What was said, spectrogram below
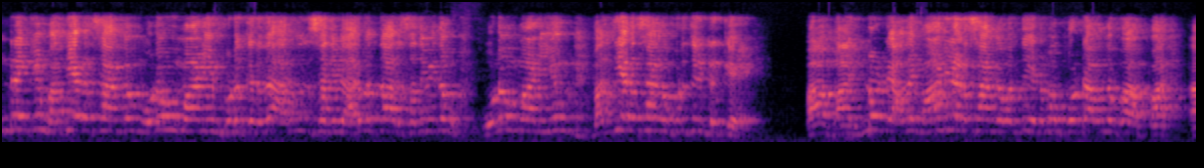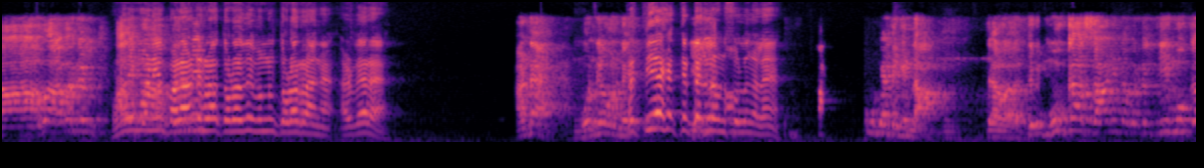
இன்றைக்கு மத்திய அரசாங்கம் உணவு மானியம் கொடுக்கிறது அறுபது சதவீதம் அறுபத்தாறு சதவீதம் உணவு மானியம் மத்திய அரசாங்கம் கொடுத்துக்கிட்டு இருக்கு. இன்னொன்னு மாநில அரசாங்கம் வந்து என்னமோ போட்டு அவங்க அவர்கள் பல ஆண்டுகளா தொடருது இவங்களும் தொடர்றாங்க. அது வேற. அண்ணா ஒண்ணே ஒண்ணு. பிரத்யேக திட்டங்கள் ஒன்று சொல்லுங்களேன். கேட்டீங்கன்னா திரு மு க ஸ்டாலின் அவர்கள் திமுக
